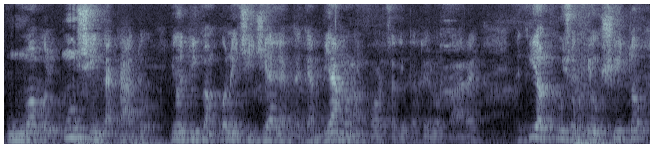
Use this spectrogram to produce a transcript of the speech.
un nuovo un sindacato, io dico ancora in CGL perché abbiamo la forza di poterlo fare, perché io accuso chi è uscito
